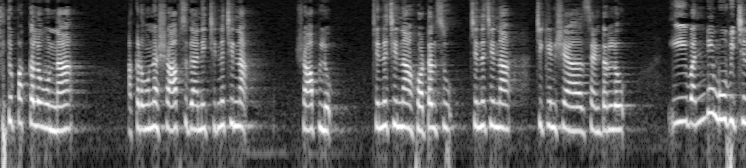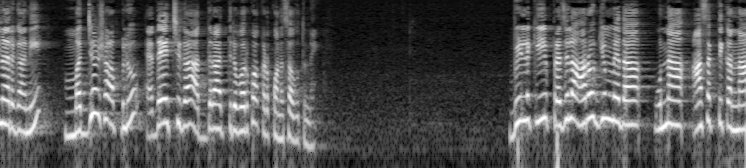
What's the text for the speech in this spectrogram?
చుట్టుపక్కల ఉన్న అక్కడ ఉన్న షాప్స్ కానీ చిన్న చిన్న షాపులు చిన్న చిన్న హోటల్స్ చిన్న చిన్న చికెన్ షా సెంటర్లు ఇవన్నీ మూపిచ్చినారు కానీ మద్యం షాపులు యథేచ్ఛగా అర్ధరాత్రి వరకు అక్కడ కొనసాగుతున్నాయి. వీళ్ళకి ప్రజల ఆరోగ్యం మీద ఉన్న ఆసక్తి కన్నా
